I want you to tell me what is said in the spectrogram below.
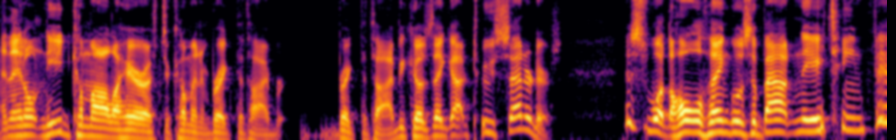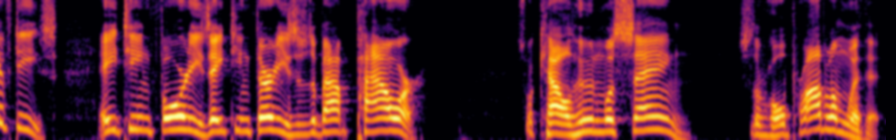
And they don't need Kamala Harris to come in and break the tie, break the tie because they got two senators. This is what the whole thing was about in the 1850s, 1840s, 1830s. It was about power. That's what Calhoun was saying. That's the whole problem with it.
